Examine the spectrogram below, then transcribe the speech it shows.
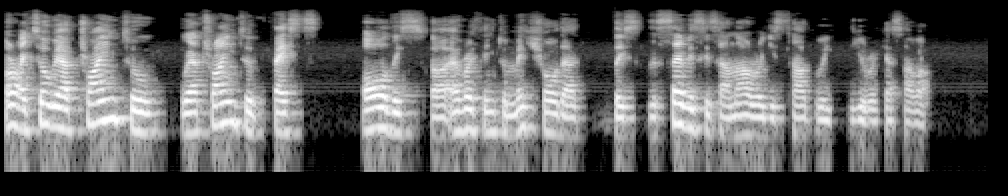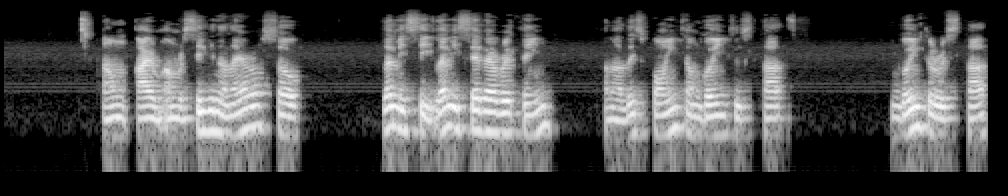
All right, so we are trying to we are trying to test all this uh, everything to make sure that this the services are now registered with the Eureka server. Um, I'm, I'm receiving an error, so let me see. Let me save everything, and at this point, I'm going to start. I'm going to restart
